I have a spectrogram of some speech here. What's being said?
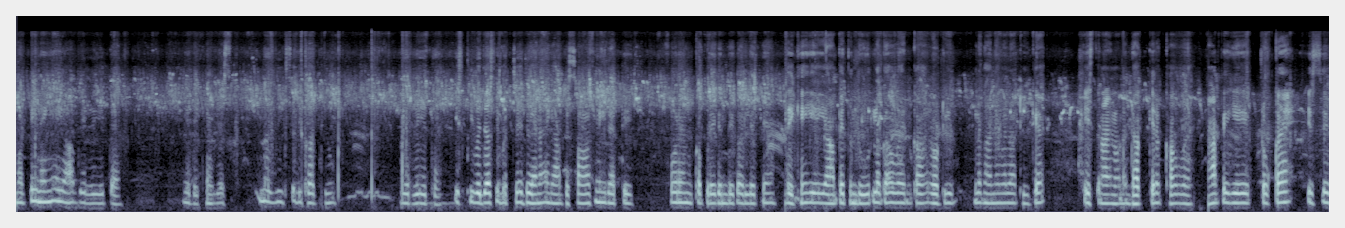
मट्टी नहीं है, यहाँ पे रेत है। ये देखें, ये नज़दीक से दिखाती हूँ, ये रेत है। इसकी वजह से बच्चे जो है ना यहाँ पे साफ़ नहीं रहते। और हम कपड़े गंदे कर लेते हैं। देखें, ये यहाँ पे तंदूर लगा हुआ है इनका, रोटी लगाने वाला, ठीक है। इस तरह इन्होंने ढक के रखा हुआ है। यहाँ पे ये टोका है, इससे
